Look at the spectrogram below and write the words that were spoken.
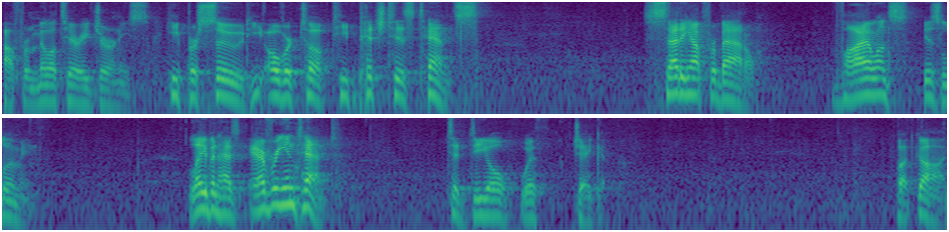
uh, for military journeys. He pursued, he overtook, he pitched his tents, setting up for battle. Violence is looming. Laban has every intent to deal with Jacob. But God,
